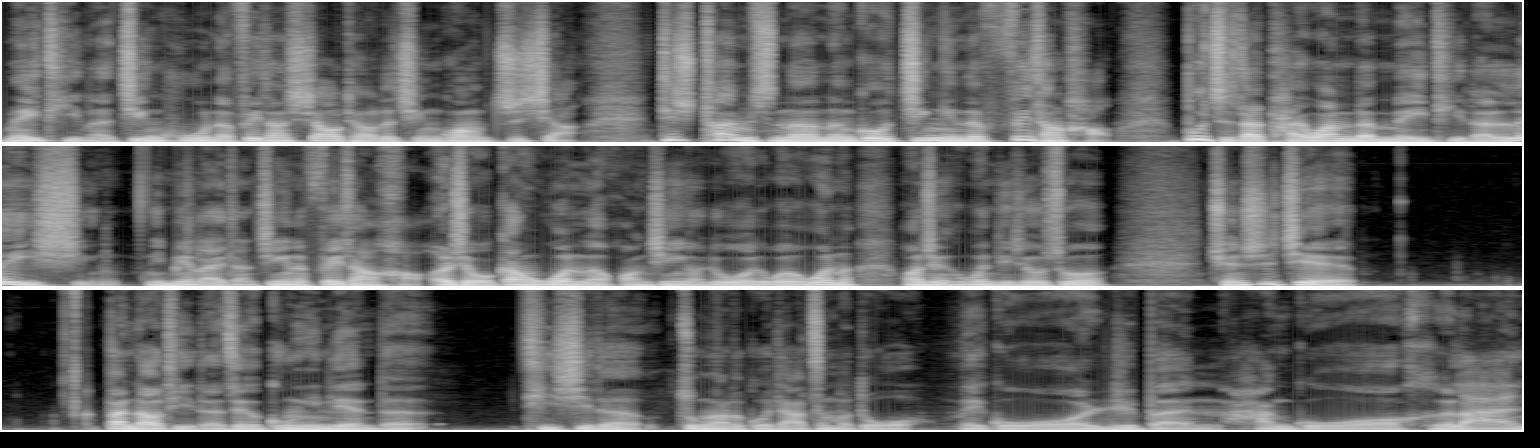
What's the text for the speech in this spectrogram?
媒体呢近乎呢非常萧条的情况之下，DigiTimes 呢能够经营的非常好，不止在台湾的媒体的类型里面来讲经营的非常好，而且我刚问了黄清勇，我我问了黄清勇一个问题，就是说全世界半导体的这个供应链的。体系的重要的国家这么多，美国、日本、韩国、荷兰、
